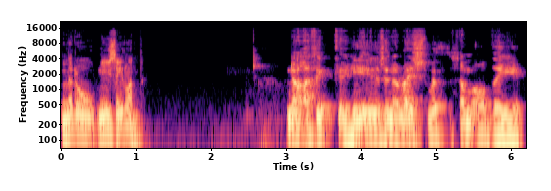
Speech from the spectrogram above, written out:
middle New Zealand? No, I think he is in a race with some of the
